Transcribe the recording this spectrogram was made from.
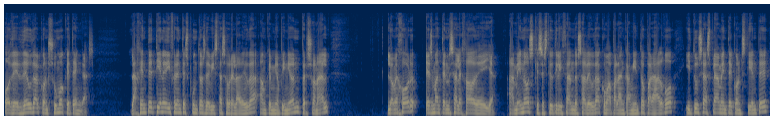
o de deuda al consumo que tengas. La gente tiene diferentes puntos de vista sobre la deuda, aunque en mi opinión personal, lo mejor es mantenerse alejado de ella a menos que se esté utilizando esa deuda como apalancamiento para algo y tú seas plenamente consciente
